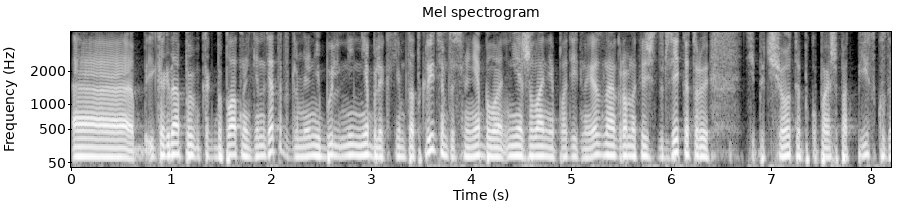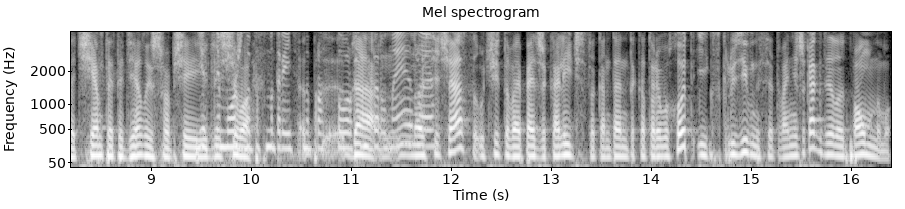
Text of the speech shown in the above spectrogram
Э, и когда как бы платные кинотеатры для меня не были, не, не были каким-то открытием, то есть у меня не было не желания платить. Но я знаю огромное количество друзей, которые типа, что ты покупаешь подписку, зачем ты это делаешь вообще Если можно чего? посмотреть на просторах Да, интернета. но сейчас, учитывая, опять же, количество контента, который выходит, и эксклюзивность этого, они же как делают по-умному?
